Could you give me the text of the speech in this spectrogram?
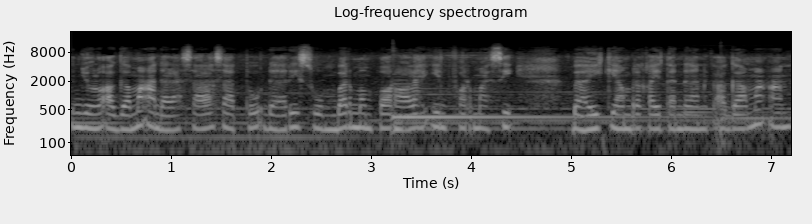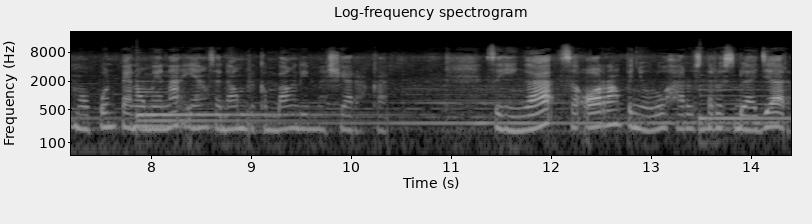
Penyuluh agama adalah salah satu dari sumber memperoleh informasi, baik yang berkaitan dengan keagamaan maupun fenomena yang sedang berkembang di masyarakat. Sehingga seorang penyuluh harus terus belajar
